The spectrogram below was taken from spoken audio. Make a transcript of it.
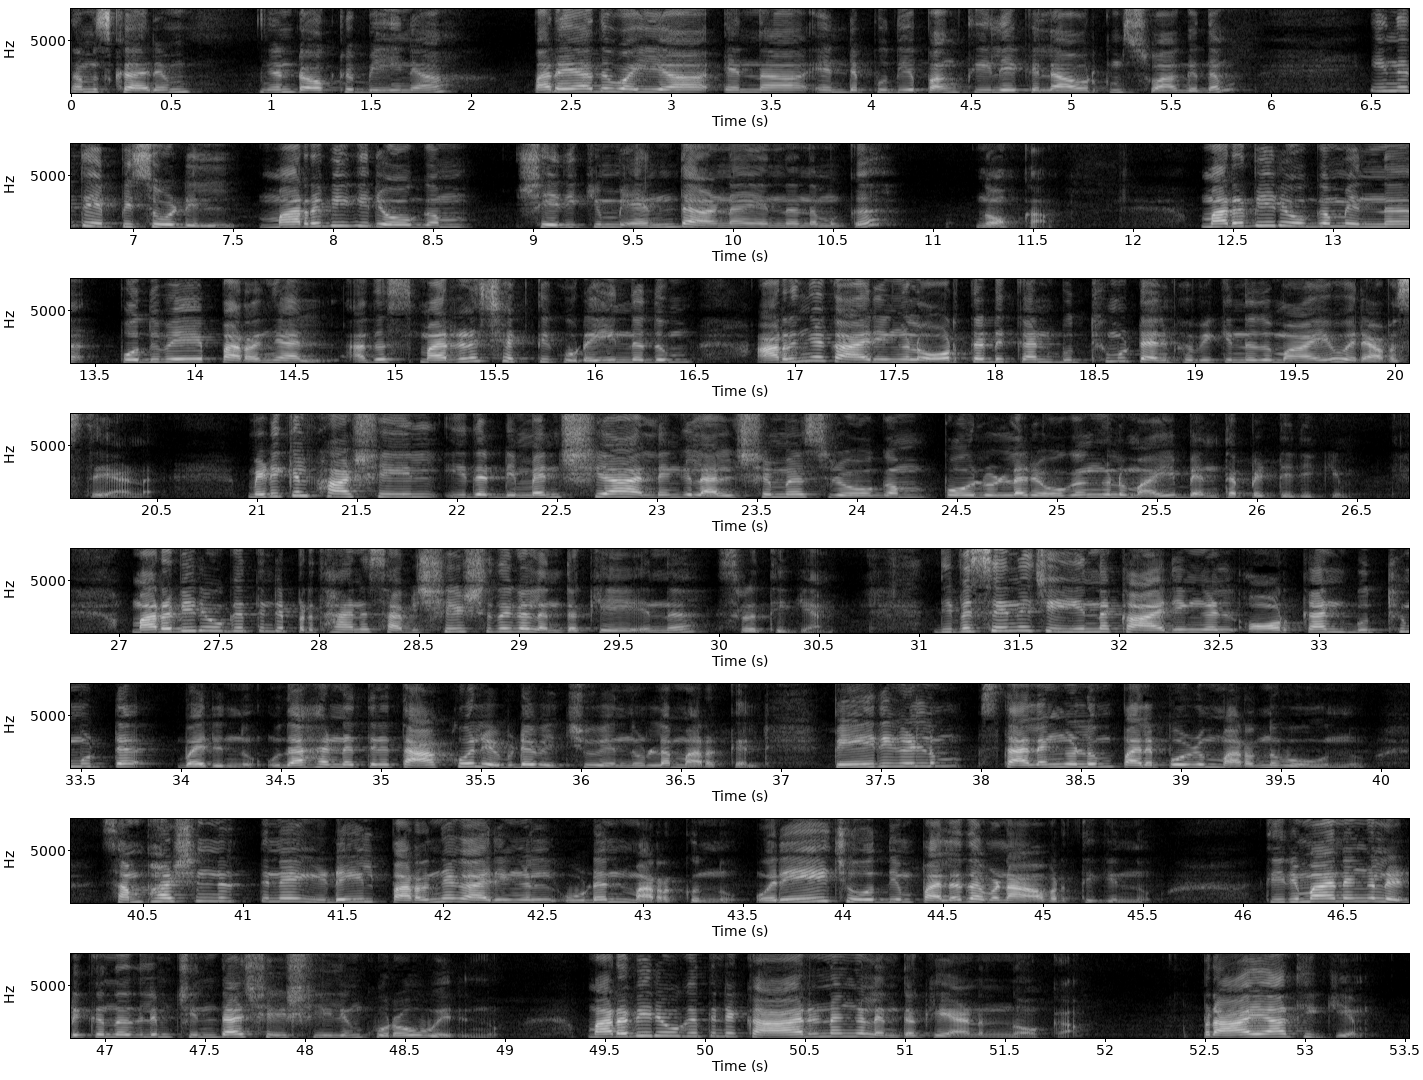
നമസ്കാരം. ഞാൻ ഡോക്ടർ ബീന. പറയാതെ വയ്യ എന്ന എന്റെ പുതിയ പങ്ക്തിയിലേക്ക് എല്ലാവർക്കും സ്വാഗതം. ഇന്നത്തെ എപ്പിസോഡിൽ മറവി രോഗം ശരിക്കും എന്താണ് എന്ന് നമുക്ക് നോക്കാം. മറവി രോഗം എന്ന് പൊതുവേ പറഞ്ഞാൽ അത് സ്മരണശക്തി കുറയുന്നതും അറിഞ്ഞ കാര്യങ്ങൾ ഓർത്തെടുക്കാൻ ബുദ്ധിമുട്ട് അനുഭവിക്കുന്നതുമായ ഒരവസ്ഥയാണ്. മെഡിക്കൽ ഭാഷയിൽ ഇത് ഡിമെൻഷ്യ അല്ലെങ്കിൽ അൽഷമേഴ്സ് രോഗം പോലുള്ള രോഗങ്ങളുമായി ബന്ധപ്പെട്ടിരിക്കും. മറവി രോഗത്തിന്റെ പ്രധാന സവിശേഷതകൾ എന്തൊക്കെ എന്ന് ശ്രദ്ധിക്കാം. ദിവസേന ചെയ്യുന്ന കാര്യങ്ങൾ ഓർക്കാൻ ബുദ്ധിമുട്ട് വരുന്നു. ഉദാഹരണത്തിന് താക്കോൽ എവിടെ വെച്ചു എന്നുള്ള മറക്കൽ. പേരുകളും സ്ഥലങ്ങളും പലപ്പോഴും മറന്നുപോകുന്നു. സംഭാഷണത്തിന് ഇടയിൽ പറഞ്ഞ കാര്യങ്ങൾ ഉടൻ മറക്കുന്നു. ഒരേ ചോദ്യം പലതവണ ആവർത്തിക്കുന്നു. തീരുമാനങ്ങൾ എടുക്കുന്നതിലും ചിന്താശേഷിയിലും കുറവ് വരുന്നു. മറവി രോഗത്തിന്റെ കാരണങ്ങൾ എന്തൊക്കെയാണെന്ന് നോക്കാം. പ്രായാധിക്യം.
